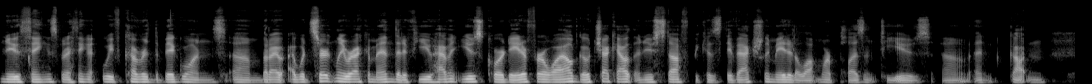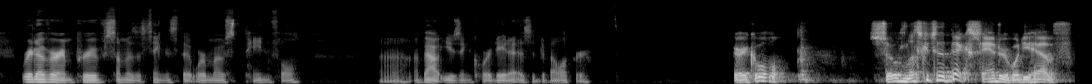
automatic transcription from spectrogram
new things, but I think we've covered the big ones. Um, but I, I, would certainly recommend that if you haven't used Core Data for a while, go check out the new stuff because they've actually made it a lot more pleasant to use um, and gotten rid of or improved some of the things that were most painful uh, about using Core Data as a developer. Very cool. So let's get to the picks. Andrew, what do you have?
